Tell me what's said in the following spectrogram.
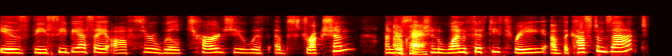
is the CBSA officer will charge you with obstruction under okay. Section 153 of the Customs Act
